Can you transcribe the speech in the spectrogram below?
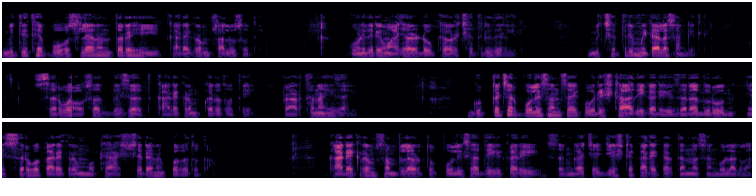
मी तिथे पोहोचल्यानंतरही कार्यक्रम चालूच होते. कोणीतरी माझ्यावर डोक्यावर छत्री धरली. मी छत्री मिटायला सांगितली. सर्व पावसात भिजत कार्यक्रम करत होते. प्रार्थनाही झाली. गुप्तचर पोलिसांचा एक वरिष्ठ अधिकारी जरा दुरून हे सर्व कार्यक्रम मोठ्या आश्चर्याने बघत होता. कार्यक्रम संपल्यावर तो पोलीस अधिकारी संघाच्या ज्येष्ठ कार्यकर्त्यांना सांगू लागला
